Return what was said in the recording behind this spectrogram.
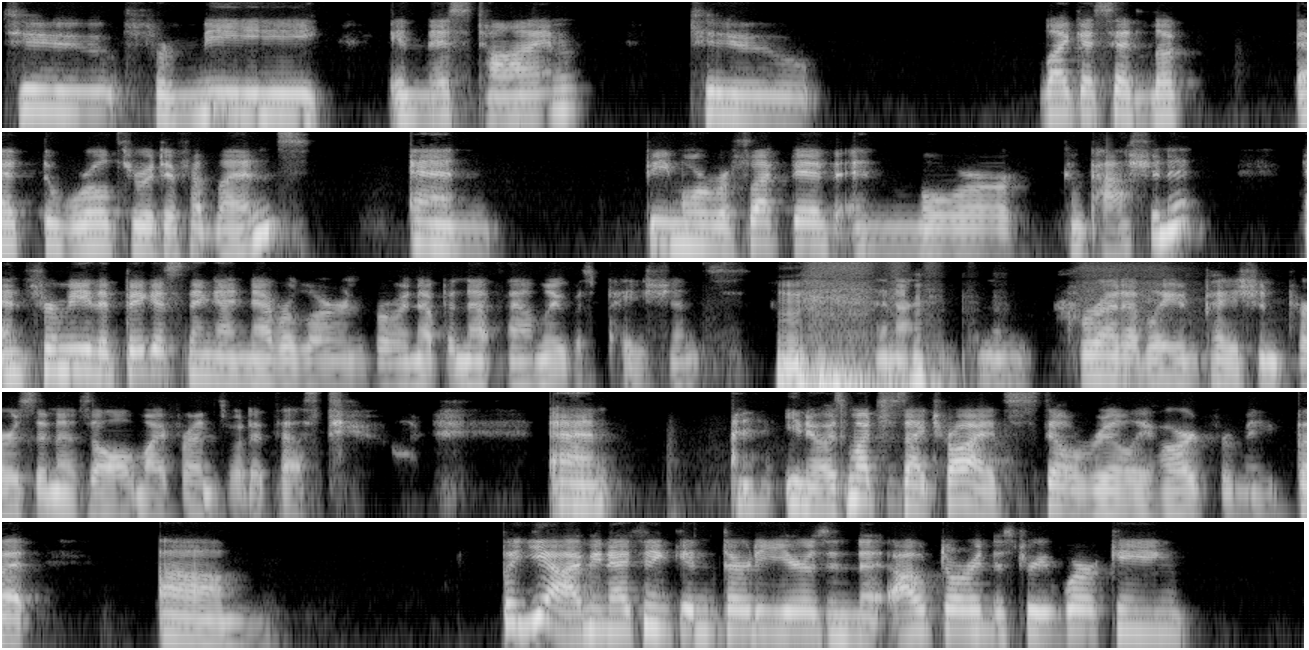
to for me in this time to like i said look at the world through a different lens and be more reflective and more compassionate. And for me the biggest thing i never learned growing up in that family was patience. And i'm an incredibly impatient person as all my friends would attest to. And you know as much as i try it's still really hard for me. But um but yeah, I mean, I think in 30 years in the outdoor industry, working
